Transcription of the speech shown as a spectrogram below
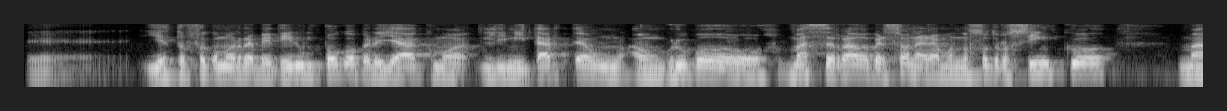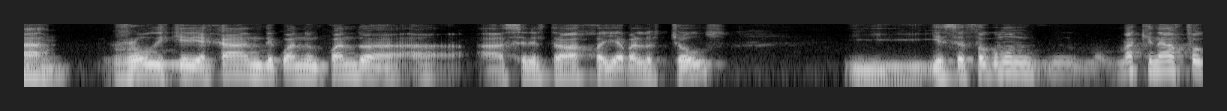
Eh, y esto fue como repetir un poco, pero ya como limitarte a un, a un grupo más cerrado de personas. Éramos nosotros cinco, más uh que viajaban de cuando en cuando a, a, hacer el trabajo allá para los shows. Y, ese fue como un, más que nada fue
